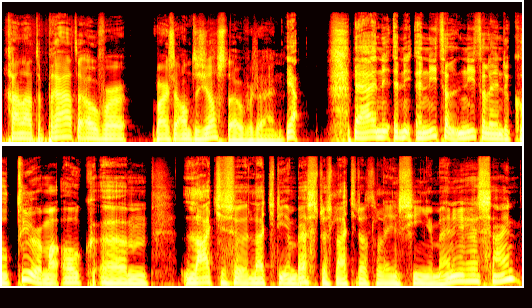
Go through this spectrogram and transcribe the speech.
gaan laten praten over waar ze enthousiast over zijn. Ja. Nou ja, en, en, niet, niet alleen de cultuur, maar ook um, laat, je ze, laat je die ambassadors, laat je dat alleen senior managers zijn.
